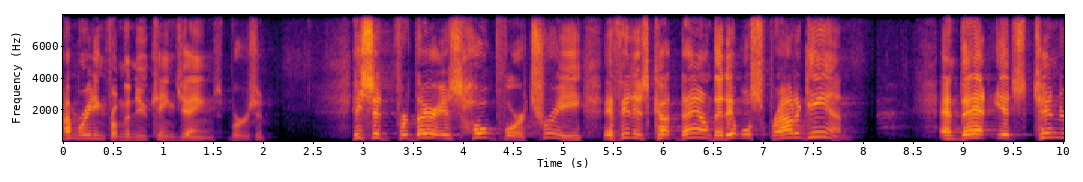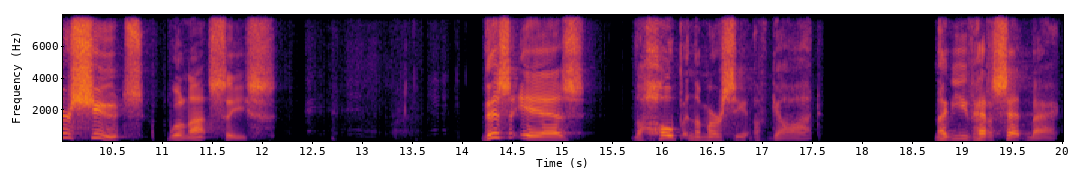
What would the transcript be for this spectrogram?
I'm reading from the New King James Version. He said, For there is hope for a tree, if it is cut down, that it will sprout again, and that its tender shoots will not cease. This is the hope and the mercy of God. Maybe you've had a setback.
